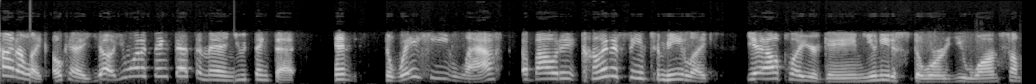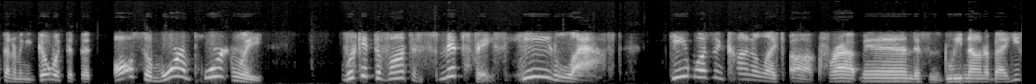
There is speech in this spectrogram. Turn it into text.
kind of like, okay, yo, you want to think that? The man, you think that." And the way he laughed about it kind of seemed to me like, yeah, I'll play your game. You need a store. You want something. I mean, go with it. But also, more importantly, look at Devonta Smith's face. He laughed. He wasn't kind of like, oh, crap, man, this is leading on a bad. He's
